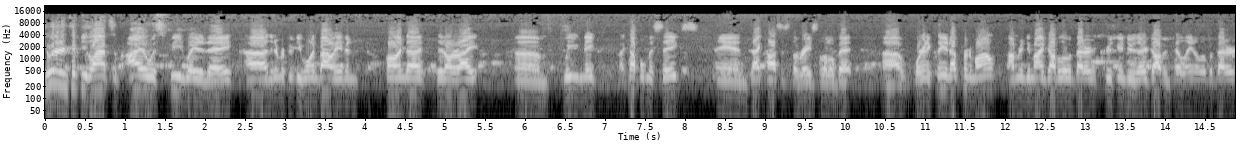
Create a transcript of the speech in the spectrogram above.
250 laps of Iowa Speedway today. Uh, the number 51 Bauhaven Honda did all right. Um, we make a couple mistakes, and that cost us the race a little bit. Uh, we're going to clean it up for tomorrow. I'm going to do my job a little bit better. The crew's going to do their job in pit lane a little bit better,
